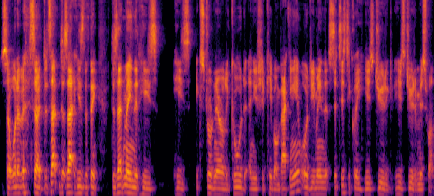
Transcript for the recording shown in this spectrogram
So whatever. So does that does that? Here's the thing. Does that mean that he's he's extraordinarily good and you should keep on backing him, or do you mean that statistically he's due to he's due to miss one?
